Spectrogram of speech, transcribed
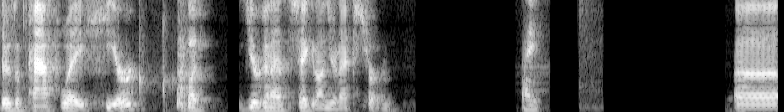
there's a pathway here, but you're gonna have to take it on your next turn. Right. Uh,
